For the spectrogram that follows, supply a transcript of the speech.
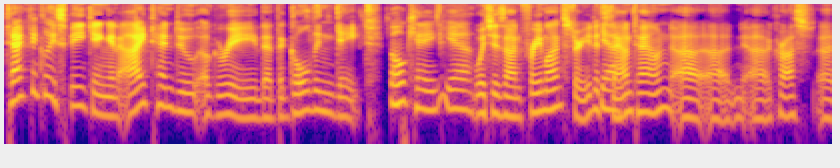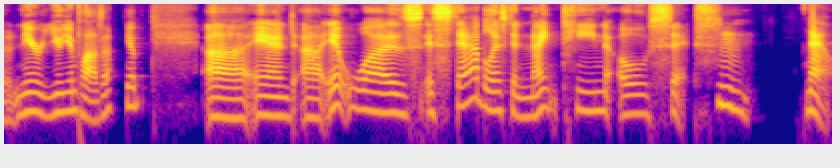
Technically speaking, and I tend to agree that the Golden Gate, Okay. Yeah. which is on Fremont Street, it's Yeah. downtown, uh, uh, uh, across uh, near Union Plaza. Yep. Uh, and uh, it was established in 1906. Hmm. Now,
